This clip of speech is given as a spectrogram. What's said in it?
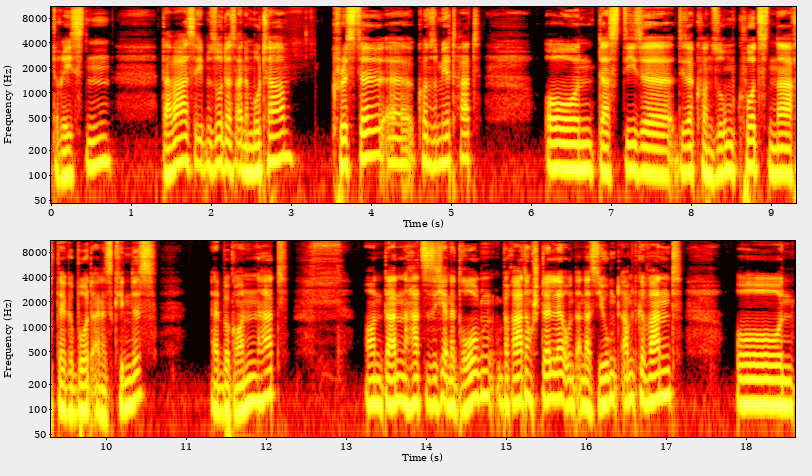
Dresden, da war es eben so, dass eine Mutter Crystal äh, konsumiert hat und dass diese, dieser Konsum kurz nach der Geburt eines Kindes äh, begonnen hat. Und dann hat sie sich an eine Drogenberatungsstelle und an das Jugendamt gewandt. Und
